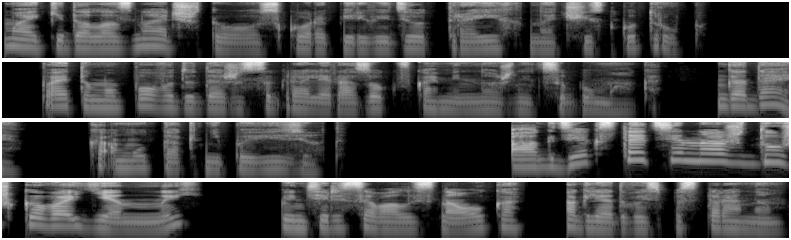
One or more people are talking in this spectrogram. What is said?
Майки дала знать, что скоро переведет троих на чистку труб. По этому поводу даже сыграли разок в камень-ножницы-бумага, гадая, кому так не повезет. «А где, кстати, наш душка военный?» — поинтересовалась Наока, оглядываясь по сторонам.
